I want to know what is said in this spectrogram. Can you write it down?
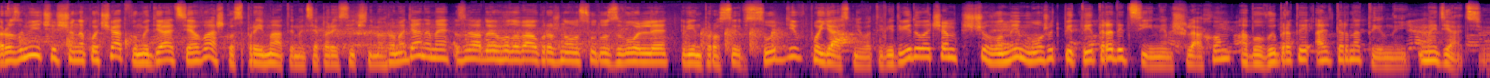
Розуміючи, що на початку медіація важко сприйматиметься пересічними громадянами, згадує голова окружного суду з він просив суддів пояснювати відвідувачам, що вони можуть піти традиційним шляхом або вибрати альтернативний медіацію.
